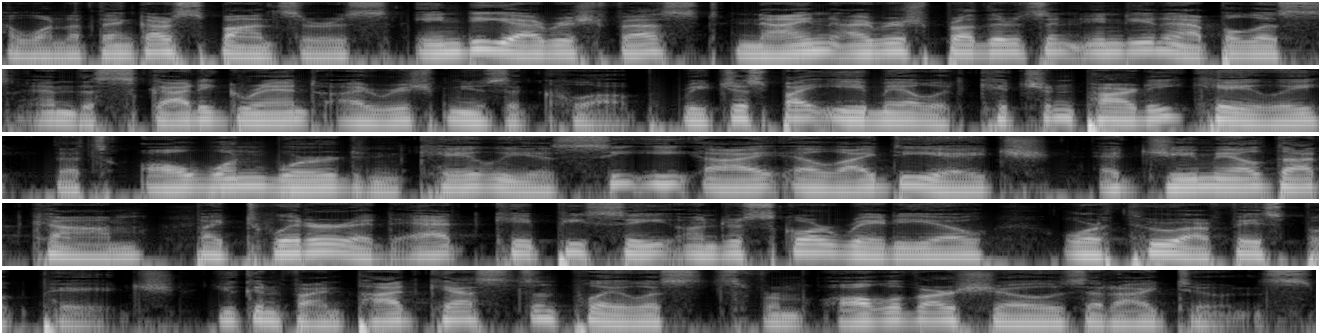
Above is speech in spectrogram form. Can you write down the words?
I want to thank our sponsors, Indy Irish Fest, Nine Irish Brothers in Indianapolis, and the Scotty Grant Irish Music Club. Reach us by email at kitchenpartyceilidh, that's all one word, and Ceilidh is C-E-I-L-I-D-H, at gmail.com, by Twitter at, at KPC underscore radio, or through our Facebook page. You can find podcasts and playlists from all of our shows at iTunes.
